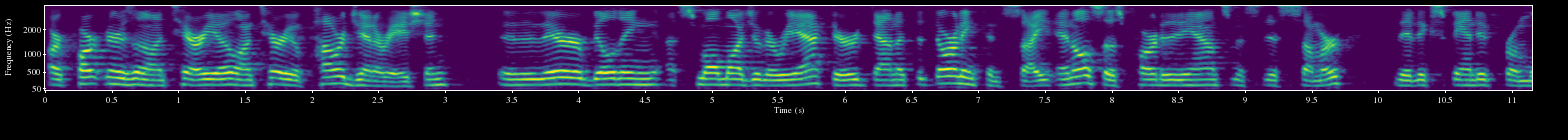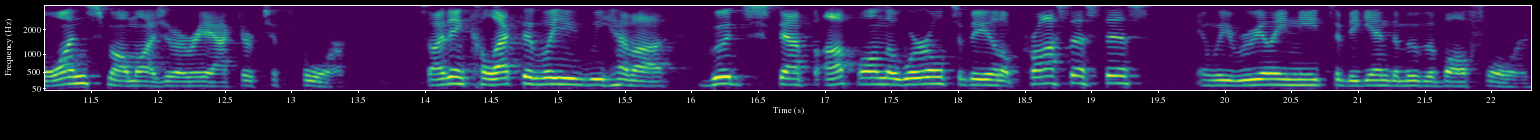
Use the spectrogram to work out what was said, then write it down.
our partners in Ontario, Ontario Power Generation, they're building a small modular reactor down at the Darlington site. And also, as part of the announcements this summer, they've expanded from one small modular reactor to four. So, I think collectively we have a good step up on the world to be able to process this, and we really need to begin to move the ball forward.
